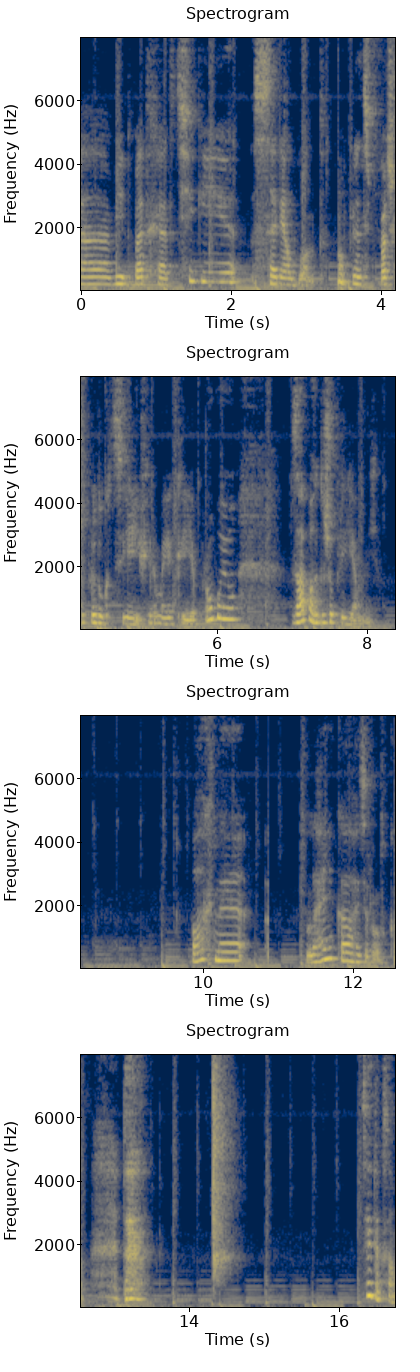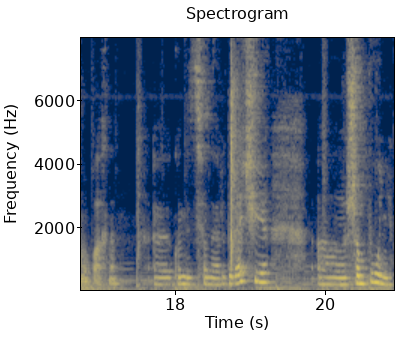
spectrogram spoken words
е, від Bad Head Tiki Serial Blonde. Ну, в принципі, перший продукт цієї фірми, який я пробую. Запах дуже приємний. Пахне легенька газіровка. Цей так само пахне е, кондиціонер. До речі, е, шампунь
